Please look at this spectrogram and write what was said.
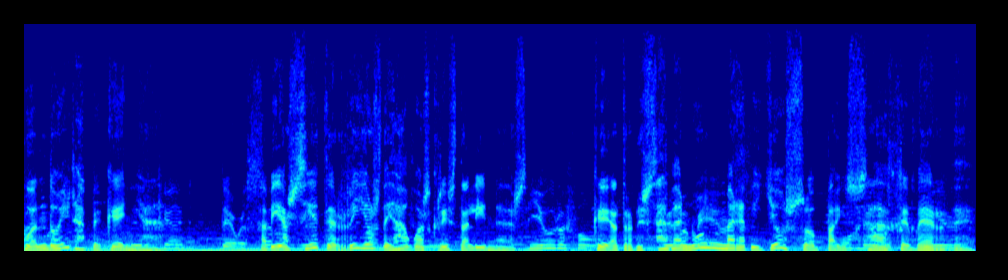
Cuando era pequeña, había siete ríos de aguas cristalinas que atravesaban un maravilloso paisaje verde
